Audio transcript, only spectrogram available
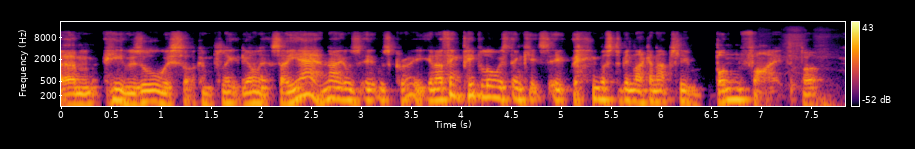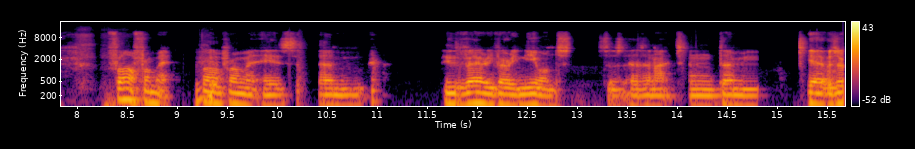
um, he was always sort of completely on it. So yeah, no, it was it was great. And I think people always think it's it, it must have been like an absolute bun fight but far from it. Far from it is um, he's very very nuanced as, as an actor, and um, yeah, it was, a,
